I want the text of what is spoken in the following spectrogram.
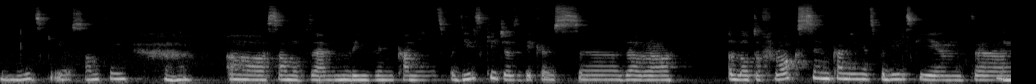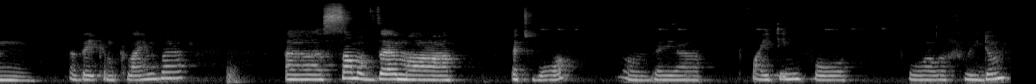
Nitsky or something. Mhm. Uh, some of them live in Kamenets-Podilsky just because uh, there are a lot of rocks in Kamenets-Podilsky and uh, Mm. they can climb there. Uh, some of them are at war, or they are fighting for for our freedom.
